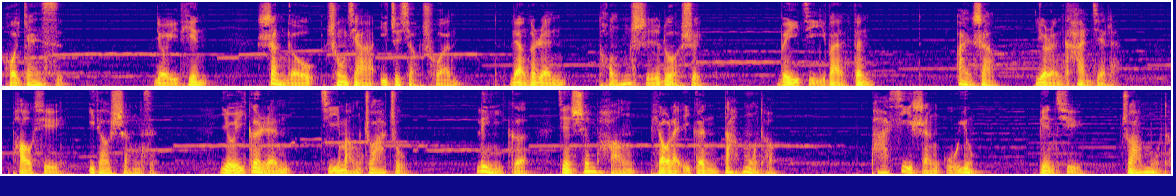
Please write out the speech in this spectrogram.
或淹死。有一天上游冲下一只小船两个人同时落水危急万分。岸上有人看见了抛去一条绳子有一个人急忙抓住另一个见身旁飘来一根大木头怕细绳无用便去抓木头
